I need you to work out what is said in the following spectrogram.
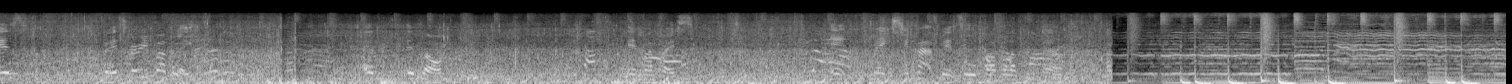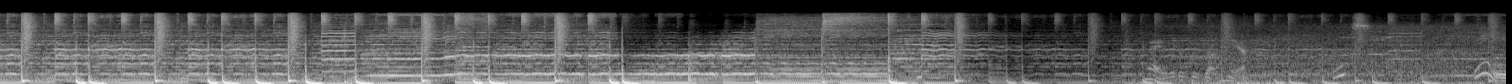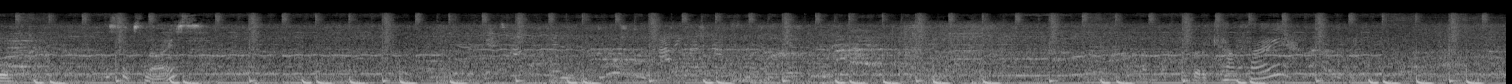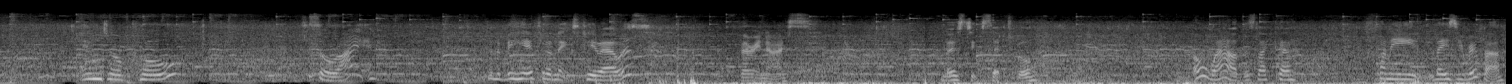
is, but it's very bubbly. And it's on in my face. It makes your fat bits all bubble up and down. Okay, what have we got here? Nice. Got a cafe. Indoor pool. This is alright. Gonna be here for the next few hours. Very nice. Most acceptable. Oh wow, there's like a funny lazy river.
